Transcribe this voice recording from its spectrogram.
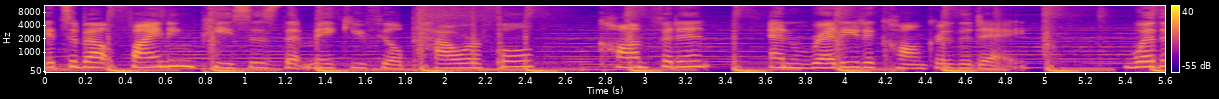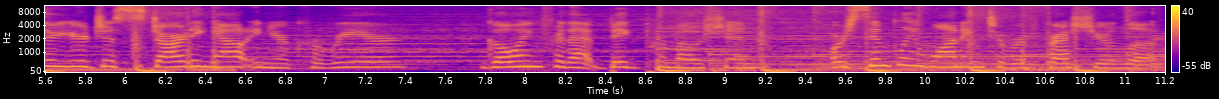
It's about finding pieces that make you feel powerful, confident, and ready to conquer the day. Whether you're just starting out in your career, going for that big promotion, or simply wanting to refresh your look,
